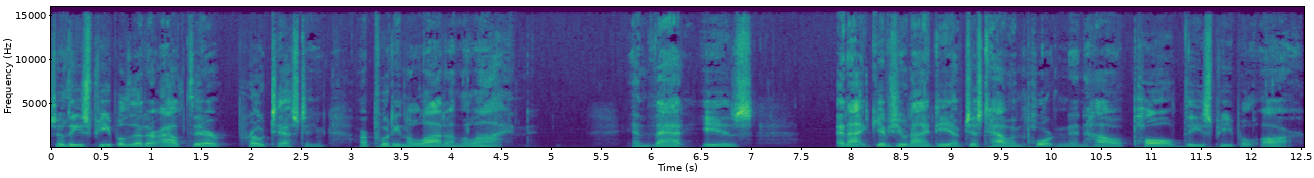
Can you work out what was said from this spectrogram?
So these people that are out there protesting are putting a lot on the line. And that is, and it gives you an idea of just how important and how appalled these people are.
